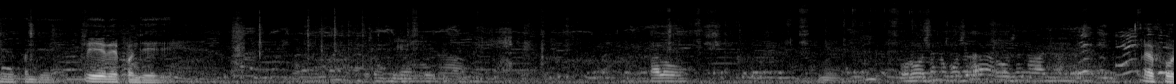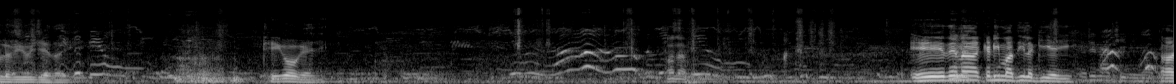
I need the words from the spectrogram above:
ਇਹ ਪੰਜੇ। ਇਹ ਇਹਦੇ ਪੰਜੇ ਜੀ। ਹਲੋ। ਰੋਸ਼ਨ ਨੂੰ ਪੁੱਛ ਲੈ ਰੋਸ਼ਨ ਆ ਜਾਂਦਾ ਇਹ ਫੁੱਲ ਵਿਊ ਜੀ ਇਹਦਾ ਜੀ। ਠੀਕ ਹੋ ਗਿਆ ਜੀ। ਇਹ ਇਹਦੇ ਨਾਲ ਕਿਹੜੀ ਮਾਦੀ ਲੱਗੀ ਹੈ ਜੀ? ਇਹਦੇ ਨਾਲ ਚੀਨੀ ਆ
